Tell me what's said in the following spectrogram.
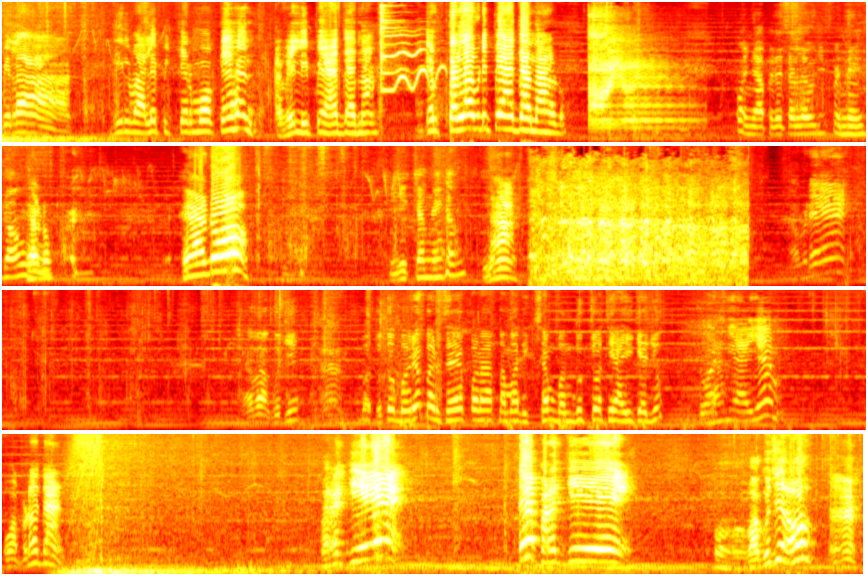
પેલા દિલ વાલે પિક્ચરમાં કે હે હવેલી પે આ જાના એમ તલાવડી પે આ જાના હાડો. પણ આપણે તલાવડી પે નહીં જાઉં. હેડો. હેડો. રિક્ષા નહીં જાઉં? ના. આપણે વાઘુજી બધું તો બરાબર છે પણ આ તમારી રિક્ષામાં બંદૂક ચોથી આવી કેજો ચોથી આવી એમ? ઓપડો તાણ ભરતજી! એ ભરતજી! વાઘુજી આવો. હા.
